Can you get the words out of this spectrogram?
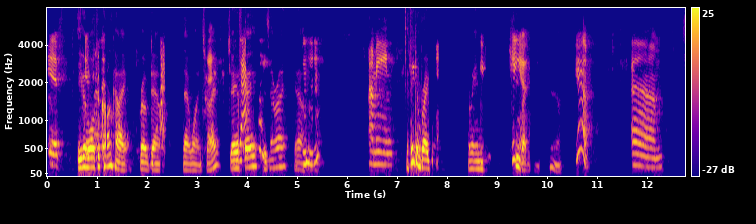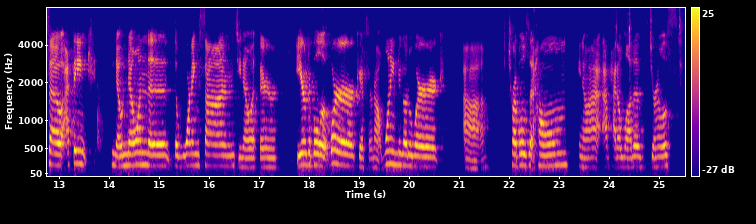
If even Walter Cronkite broke down that once, right? JFK, exactly. is that right? Yeah. Mm-hmm. I mean, if he can break, I mean, can. Yeah. Yeah. Um, so I think you know, knowing the the warning signs, you know, if they're irritable at work, if they're not wanting to go to work, uh, troubles at home. You know, I, have had a lot of journalists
